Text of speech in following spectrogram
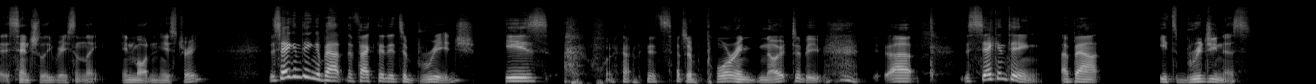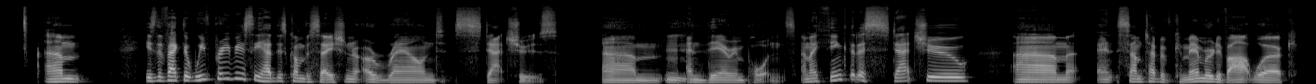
essentially recently in modern history. The second thing about the fact that it's a bridge is, I mean, it's such a boring note to be. Uh, the second thing about its bridginess um, is the fact that we've previously had this conversation around statues um, Mm. and their importance. And I think that a statue um, and some type of commemorative artwork,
